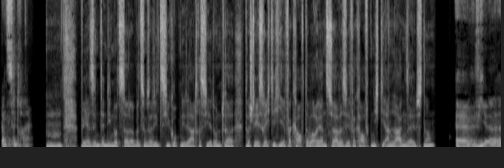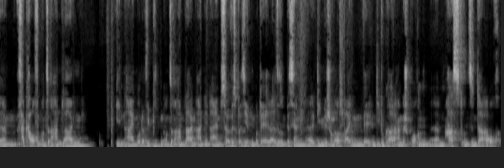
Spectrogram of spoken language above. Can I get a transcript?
ganz zentral. Mhm. Wer sind denn die Nutzer oder beziehungsweise die Zielgruppen, die da adressiert? Und äh, verstehe ich es richtig, ihr verkauft aber euren Service, ihr verkauft nicht die Anlagen selbst, ne? Äh, wir ähm, verkaufen unsere Anlagen in einem oder wir bieten unsere Anlagen an in einem servicebasierten Modell. Also so ein bisschen äh, die Mischung aus beiden Welten, die du gerade angesprochen ähm, hast und sind da auch,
